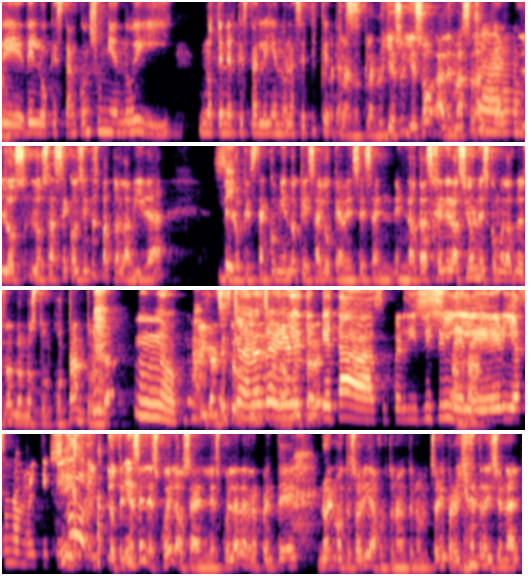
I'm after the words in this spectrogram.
de, lo que están consumiendo y, no tener que estar leyendo las etiquetas. Claro, claro. Y eso, y eso además los, los hace conscientes para toda la vida de lo que están comiendo, que es algo que a veces en, otras generaciones como las nuestras no nos tocó tanto. Era No, es que la nuestra viene la etiqueta súper difícil de leer y es una multiplicación. lo tenías en la escuela, o sea, en la escuela de repente, no en Montessori, afortunadamente no en Montessori, pero ya en tradicional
